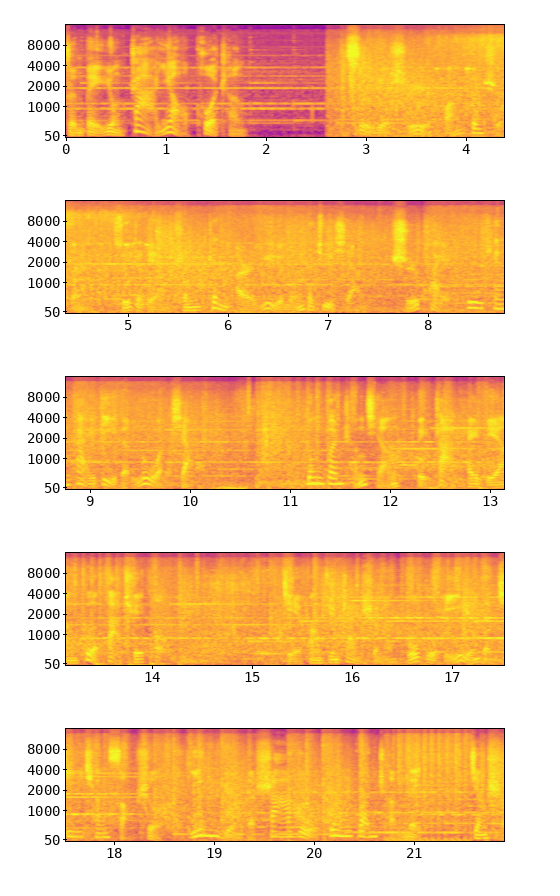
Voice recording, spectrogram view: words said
准备用炸药破城。四月十日黄昏时分，随着两声震耳欲聋的巨响，石块铺天盖地地落了下来。东关城墙被炸开两个大缺口。解放军战士们不顾敌人的机枪扫射，英勇地杀入东关城内，将守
